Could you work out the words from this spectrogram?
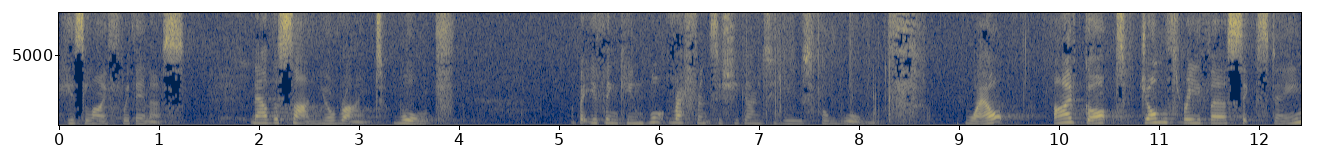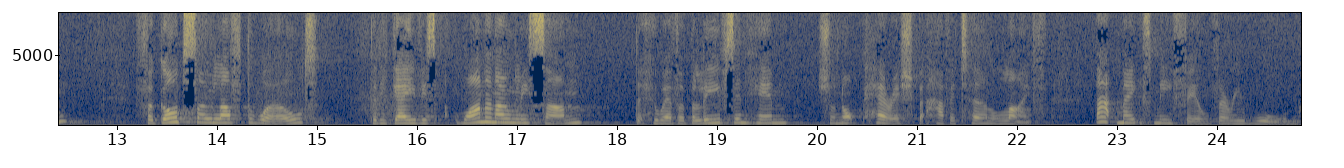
His life within us. Now, the sun, you're right, warmth. But you're thinking, what reference is she going to use for warmth? Well, I've got John 3, verse 16. For God so loved the world that he gave his one and only Son, that whoever believes in him shall not perish but have eternal life. That makes me feel very warm.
